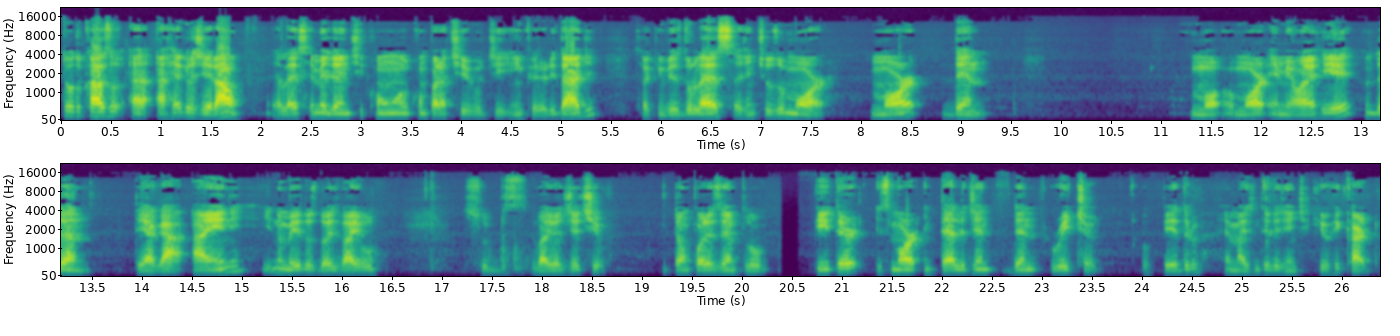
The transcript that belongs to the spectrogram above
Todo caso, a, a regra geral ela é semelhante com o comparativo de inferioridade, só que em vez do less a gente usa o more, more than. More M-O-R-E, than, T-H-A-N, e no meio dos dois vai o, sub, vai o adjetivo. Então, por exemplo, Peter is more intelligent than Richard. O Pedro é mais inteligente que o Ricardo.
